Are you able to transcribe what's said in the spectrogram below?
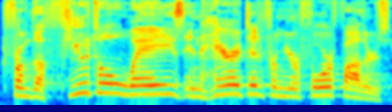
from the futile ways inherited from your forefathers,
